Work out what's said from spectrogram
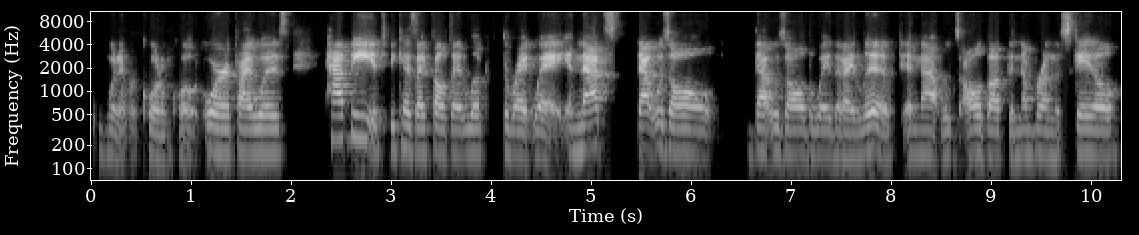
whatever, quote unquote. Or if I was happy, it's because I felt I looked the right way. And that's that was all that was all the way that I lived. And that was all about the number on the scale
